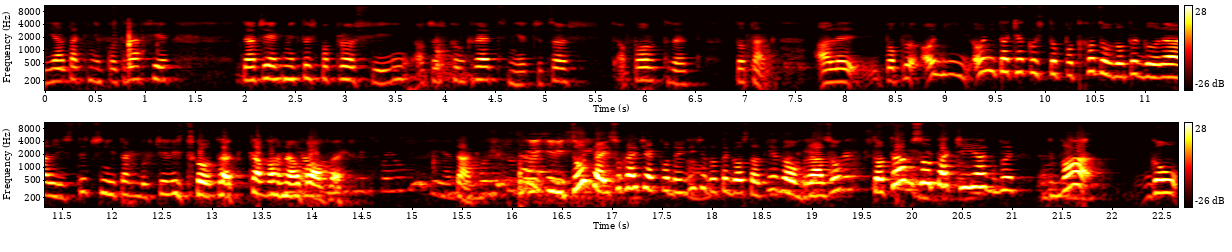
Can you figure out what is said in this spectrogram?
i ja tak nie potrafię, znaczy jak mnie ktoś poprosi o coś konkretnie, czy coś, o portret, to tak, ale oni, oni tak jakoś to podchodzą do tego realistycznie i tak by chcieli to tak kawa na ławę. Wizję. Tak. I, I tutaj, słuchajcie, jak podejdziecie do tego ostatniego obrazu, to tam są takie jakby dwa go,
